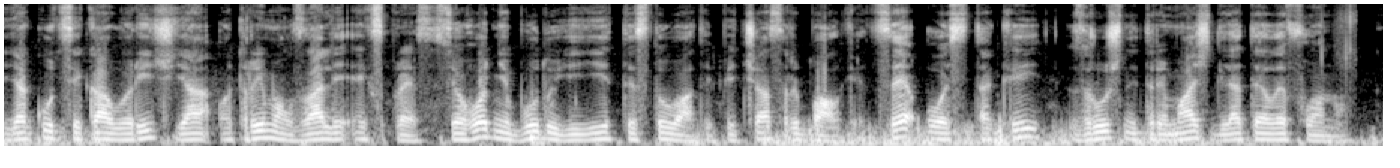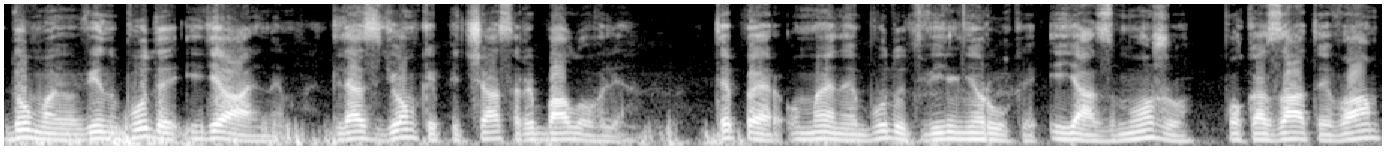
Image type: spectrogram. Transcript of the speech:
яку цікаву річ я отримав з AliExpress. Сьогодні буду її тестувати під час рибалки. Це ось такий зручний тримач для телефону. Думаю, він буде ідеальним для зйомки під час риболовлі. Тепер у мене будуть вільні руки і я зможу показати вам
